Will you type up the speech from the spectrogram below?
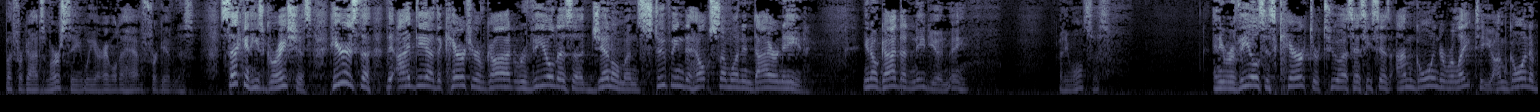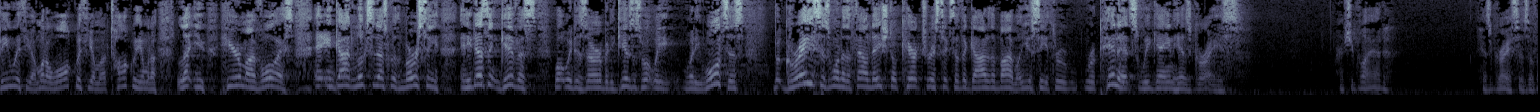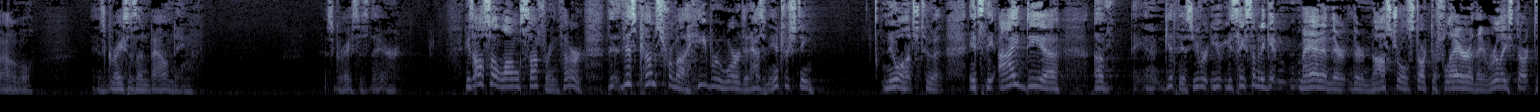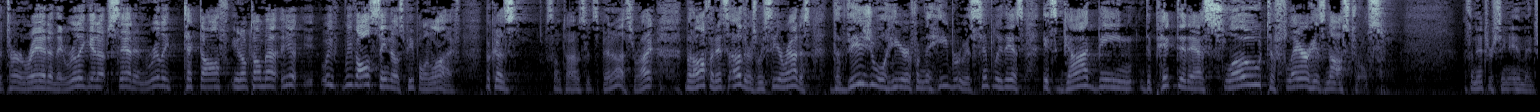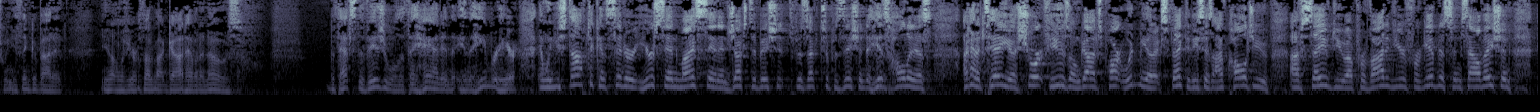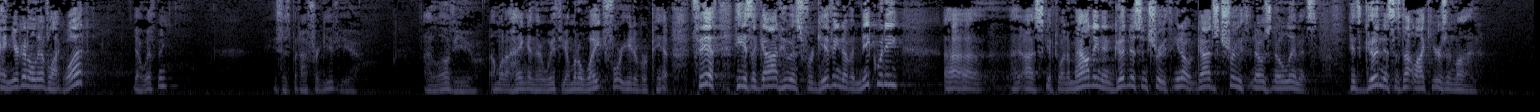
But for God's mercy, we are able to have forgiveness. Second, He's gracious. Here is the, the idea, of the character of God revealed as a gentleman stooping to help someone in dire need. You know, God doesn't need you and me, but He wants us. And he reveals his character to us as he says, I'm going to relate to you. I'm going to be with you. I'm going to walk with you. I'm going to talk with you. I'm going to let you hear my voice. And God looks at us with mercy and he doesn't give us what we deserve, but he gives us what we, what he wants us. But grace is one of the foundational characteristics of the God of the Bible. You see, through repentance, we gain his grace. Aren't you glad? His grace is available. His grace is unbounding. His grace is there. He's also long suffering. Third, th- this comes from a Hebrew word that has an interesting nuance to it. It's the idea of you know, get this. You, you, you, see somebody get mad and their, their nostrils start to flare and they really start to turn red and they really get upset and really ticked off. You know what I'm talking about? You we've, we've all seen those people in life because Sometimes it's been us, right? But often it's others we see around us. The visual here from the Hebrew is simply this it's God being depicted as slow to flare his nostrils. That's an interesting image when you think about it. You know, if you ever thought about God having a nose. But that's the visual that they had in the, in the Hebrew here. And when you stop to consider your sin, my sin, in juxtaposition to His holiness, I got to tell you, a short fuse on God's part would be unexpected. He says, I've called you, I've saved you, I've provided you forgiveness and salvation, and you're going to live like what? Y'all with me? He says, But I forgive you. I love you. I'm going to hang in there with you. I'm going to wait for you to repent. Fifth, He is a God who is forgiving of iniquity. Uh, I skipped one. Amounting in goodness and truth. You know, God's truth knows no limits. His goodness is not like yours and mine.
